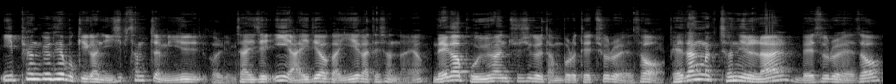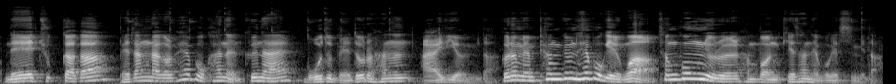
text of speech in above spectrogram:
이 평균 회복 기간이 23.2일 걸립니다. 자, 이제 이 아이디어가 이해가 되셨나요? 내가 보유한 주식을 담보로 대출을 해서 배당락 전일날 매수를 해서 내 주가가 배당락을 회복하는 그날 모두 매도를 하는 아이디어입니다. 그러면 평균 회복일과 성공률을 한번 계산해 보겠습니다.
